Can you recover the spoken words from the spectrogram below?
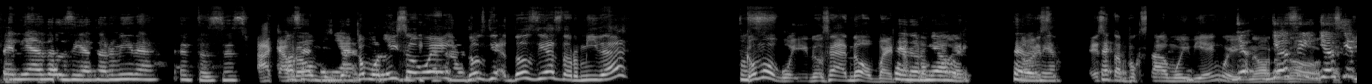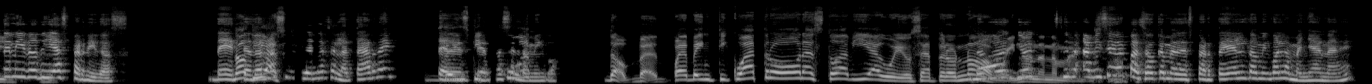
Tenía dos días dormida. Entonces. Ah, cabrón. Pues, ¿Cómo le hizo, güey? ¿Dos, días, ¿Dos días dormida? Pues ¿Cómo, güey? O sea, no, güey. Se durmió, güey. Se durmió. Eso, tampoco estaba muy bien, güey. Yo, no, yo sí, yo sí he tenido días perdidos. De, te duermes viernes en la tarde, te despiertas el domingo. No, pues 24 horas todavía, güey. O sea, pero no, güey. No, no, no, A mí sí me pasó que me desperté el domingo en la mañana, ¿eh?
